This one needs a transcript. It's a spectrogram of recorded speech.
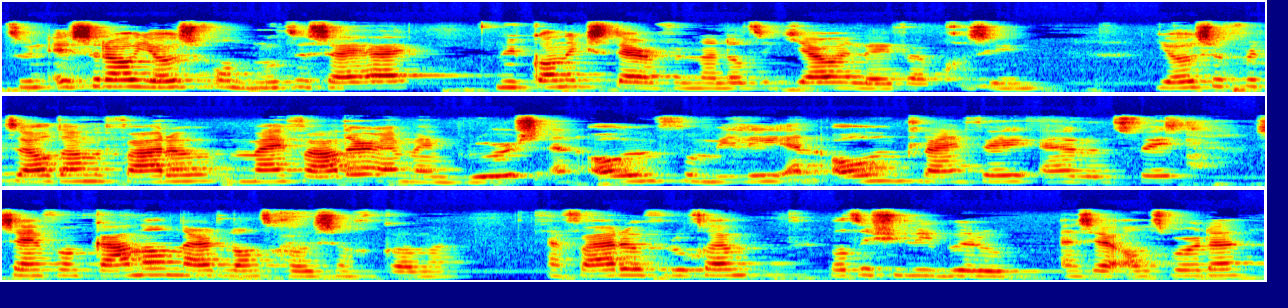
Toen Israël Jozef ontmoette, zei hij, nu kan ik sterven nadat ik jou in leven heb gezien. Jozef vertelde aan de farao, mijn vader en mijn broers en al hun familie en al hun kleinvee en rundvee zijn van Canaan naar het land Gozen gekomen. En farao vroeg hem, wat is jullie beroep? En zij antwoordden,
